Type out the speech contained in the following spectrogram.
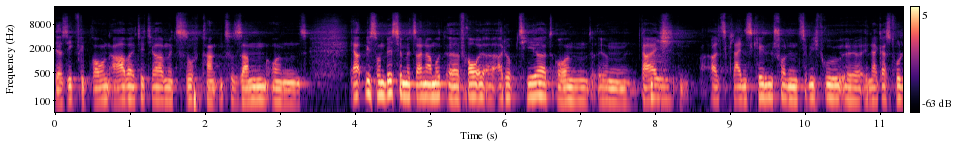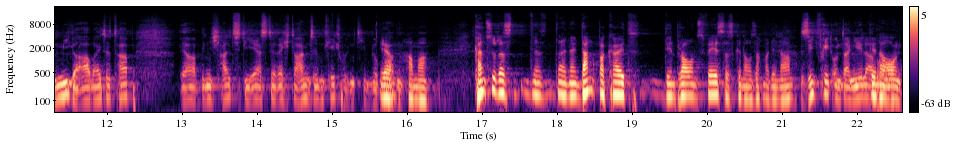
der Siegfried Braun arbeitet ja mit Suchtkranken zusammen und er hat mich so ein bisschen mit seiner Mut äh, Frau äh, adoptiert und ähm, da mhm. ich als kleines Kind schon ziemlich früh äh, in der Gastronomie gearbeitet habe, ja, bin ich halt die erste rechte Hand im Catering-Team geworden. Ja, Hammer. Kannst du das, das, deine Dankbarkeit den Brauns, wer ist das genau? Sag mal den Namen. Siegfried und Daniela genau. Braun.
